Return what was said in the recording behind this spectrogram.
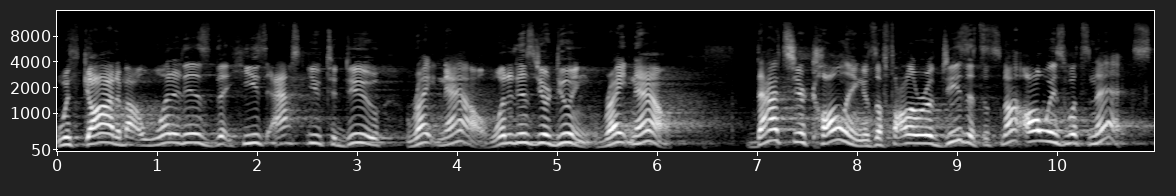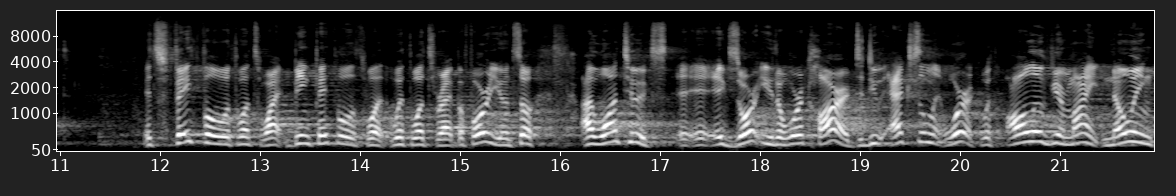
with God about what it is that He's asked you to do right now, what it is you're doing right now. That's your calling as a follower of Jesus. It's not always what's next. It's faithful with what's right, being faithful with, what, with what's right before you. And so I want to ex- exhort you to work hard, to do excellent work with all of your might, knowing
